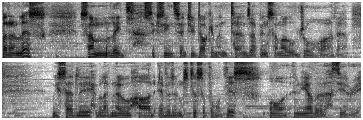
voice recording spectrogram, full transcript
But unless some late 16th century document turns up in some old drawer or other, we sadly will have no hard evidence to support this or any other theory.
